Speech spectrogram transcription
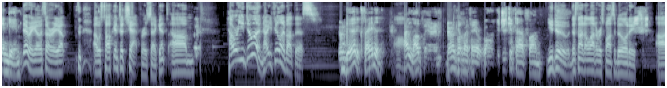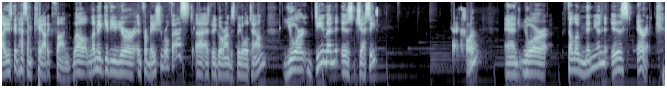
In game. There we go. Sorry. Yep. I was talking to chat for a second. Um, how are you doing? How are you feeling about this? Doing good. Excited. Aw, I love Baron. Baron's one of my favorite ones. You just get to have fun. you do. There's not a lot of responsibility. Uh, you just get to have some chaotic fun. Well, let me give you your information real fast uh, as we go around this big old town. Your demon is Jesse, Excellent. and your fellow minion is Eric.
